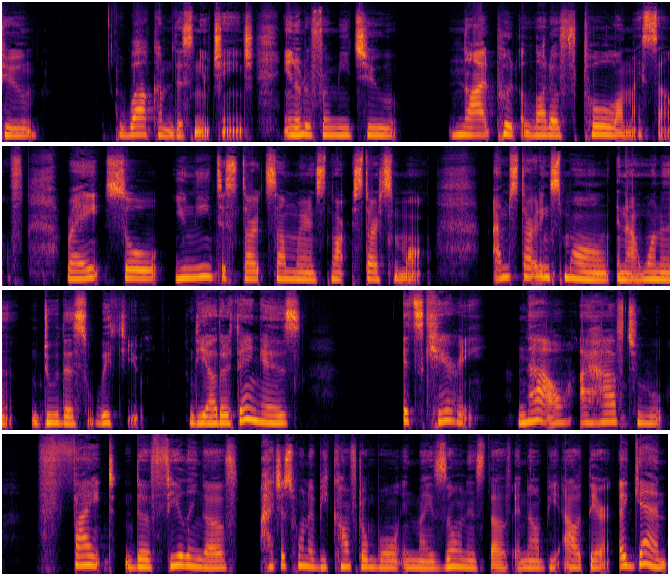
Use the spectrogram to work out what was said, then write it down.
to welcome this new change, in order for me to not put a lot of toll on myself, right? So you need to start somewhere and start start small. I'm starting small and I want to do this with you. The other thing is it's scary. Now I have to fight the feeling of I just want to be comfortable in my zone and stuff and not be out there. Again,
